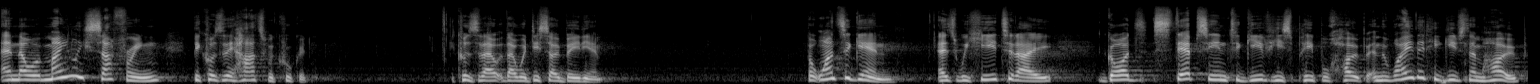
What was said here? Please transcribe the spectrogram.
and they were mainly suffering because their hearts were crooked, because they, they were disobedient. But once again, as we hear today, God steps in to give his people hope. And the way that he gives them hope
